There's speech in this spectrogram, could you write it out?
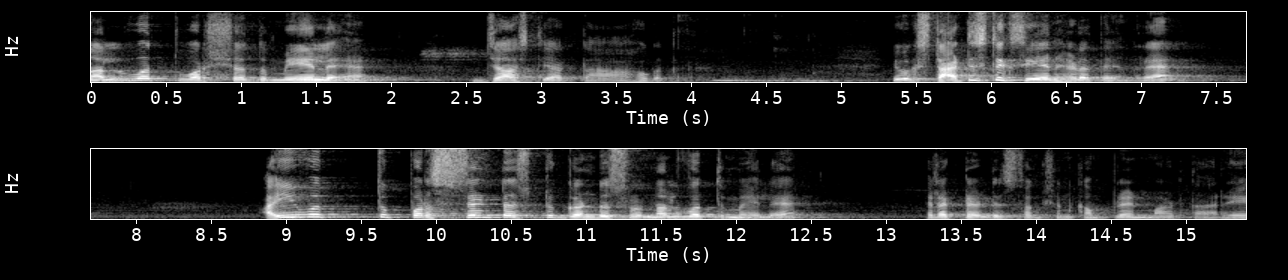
ನಲ್ವತ್ತು ವರ್ಷದ ಮೇಲೆ ಜಾಸ್ತಿ ಆಗ್ತಾ ಹೋಗುತ್ತೆ. ಇವಾಗ ಸ್ಟ್ಯಾಟಿಸ್ಟಿಕ್ಸ್ ಏನು ಹೇಳುತ್ತೆ ಅಂದರೆ ಐವತ್ತು ಪರ್ಸೆಂಟಷ್ಟು ಗಂಡಸರು ನಲ್ವತ್ತು ಮೇಲೆ ಎರೆಕ್ಟೈಲ್ ಡಿಸ್ಫಂಕ್ಷನ್ ಕಂಪ್ಲೇಂಟ್ ಮಾಡ್ತಾರೆ.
